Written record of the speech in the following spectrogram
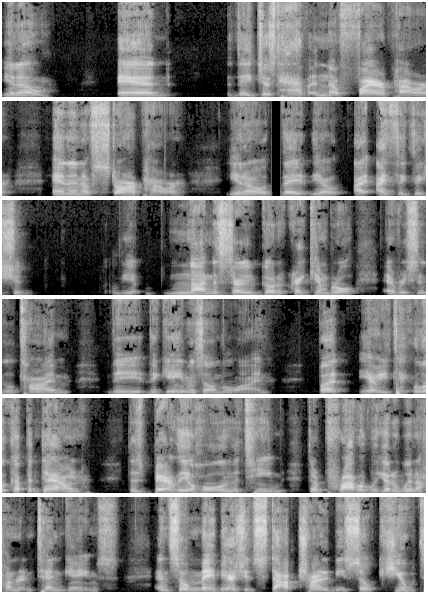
you know, and they just have enough firepower and enough star power. You know, they you know I I think they should you know, not necessarily go to Craig Kimbrel every single time the the game is on the line but you know, you take a look up and down. There's barely a hole in the team. They're probably going to win 110 games, and so maybe I should stop trying to be so cute,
